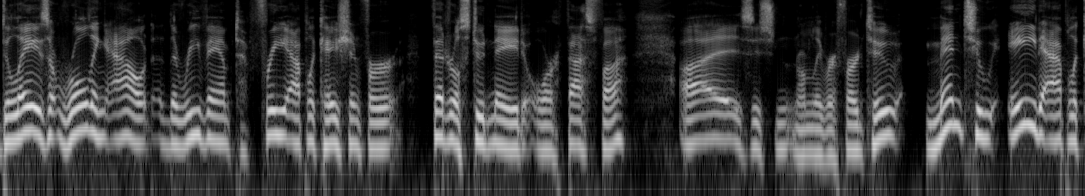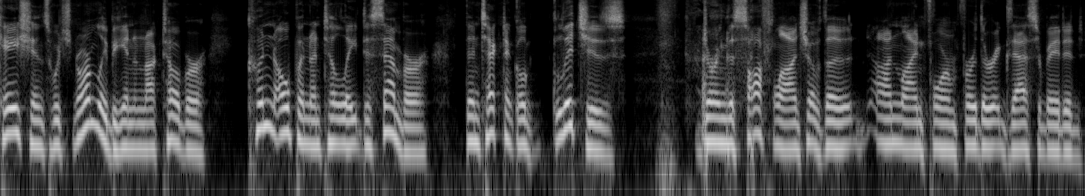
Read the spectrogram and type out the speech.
delays rolling out the revamped free application for federal student aid or FAFSA, uh, as it's normally referred to, meant to aid applications which normally begin in October, couldn't open until late December. Then technical glitches during the soft launch of the online form further exacerbated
